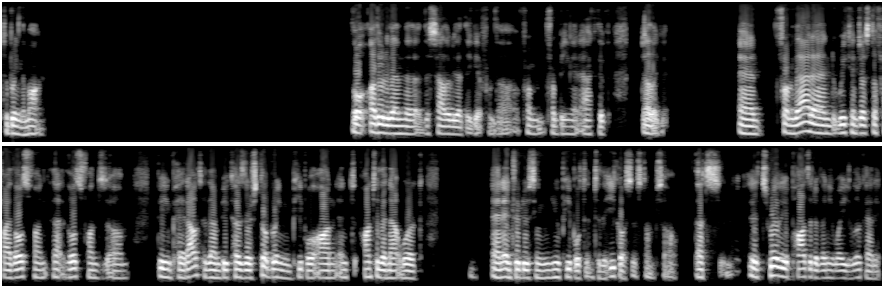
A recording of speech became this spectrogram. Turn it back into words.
to bring them on. well, other than the, the salary that they get from the from from being an active delegate. And from that end, we can justify those fund that, those funds um, being paid out to them because they're still bringing people on onto the network and introducing new people to, into the ecosystem. So that's it's really a positive any way you look at it.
